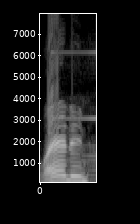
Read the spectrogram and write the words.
Landing.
